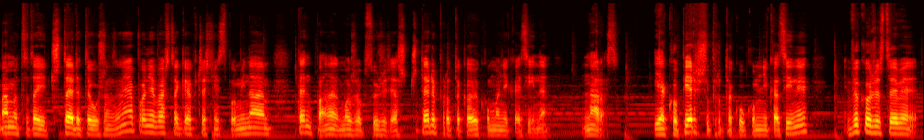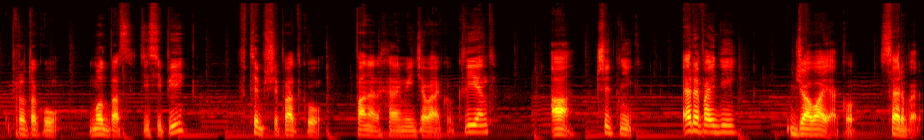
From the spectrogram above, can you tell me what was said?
Mamy tutaj cztery te urządzenia, ponieważ tak jak wcześniej wspominałem, ten panel może obsłużyć aż cztery protokoły komunikacyjne naraz. Jako pierwszy protokół komunikacyjny wykorzystujemy protokół Modbus TCP. W tym przypadku panel HMI działa jako klient, a czytnik RFID działa jako serwer.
